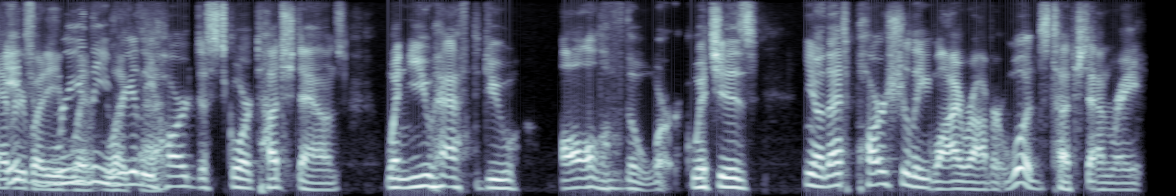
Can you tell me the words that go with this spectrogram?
Everybody it's really, like really that. hard to score touchdowns when you have to do all of the work, which is, you know, that's partially why Robert Woods' touchdown rate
